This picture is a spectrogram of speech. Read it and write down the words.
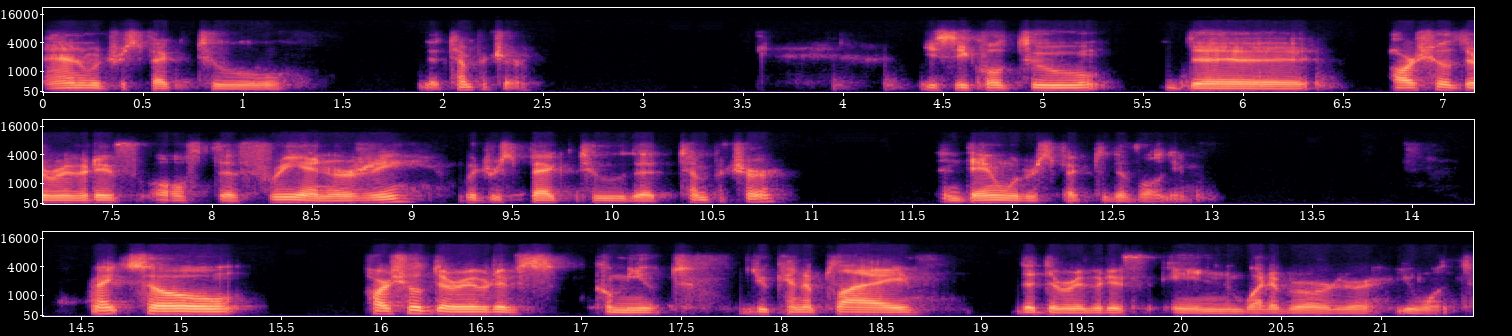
and with respect to the temperature is equal to the partial derivative of the free energy with respect to the temperature and then with respect to the volume. Right, so partial derivatives commute. You can apply the derivative in whatever order you want.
